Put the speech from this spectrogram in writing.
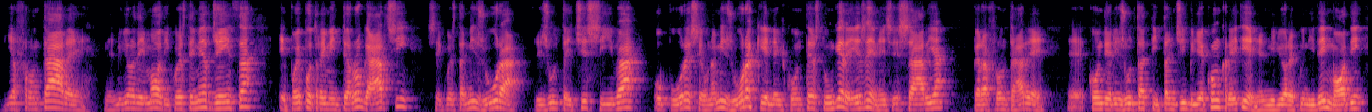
di affrontare nel migliore dei modi questa emergenza e poi potremo interrogarci se questa misura risulta eccessiva oppure se è una misura che nel contesto ungherese è necessaria per affrontare eh, con dei risultati tangibili e concreti e nel migliore quindi dei modi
